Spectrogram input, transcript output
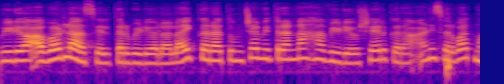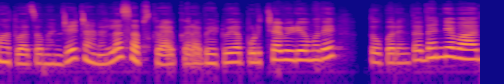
व्हिडिओ आवडला असेल तर व्हिडिओला लाईक करा तुमच्या मित्रांना हा व्हिडिओ शेअर करा आणि सर्वात महत्त्वाचं म्हणजे चॅनलला सबस्क्राईब करा. भेटूया पुढच्या व्हिडिओमध्ये. तोपर्यंत धन्यवाद.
